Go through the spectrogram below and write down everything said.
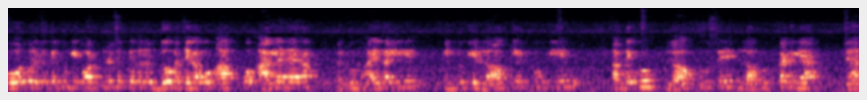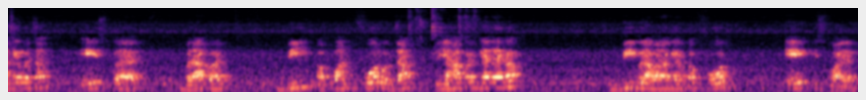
फोर को लिख सकते टू की पावर टू लिख सकते हो तो जो दो बचेगा वो आपको आगे आ जाएगा। तो टू आगे कर लिए इंटू के लॉग किए टू किए अब देखो लॉग टू से लॉग टू कट गया तो यहाँ क्या बचा? ए स्क्वायर बराबर बी अपॉन फोर बचा। तो यहाँ पर क्या जाएगा? बी बराबर आ गया आपका फोर ए स्क्वायर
